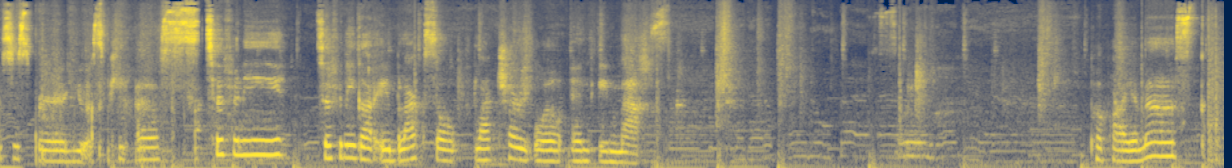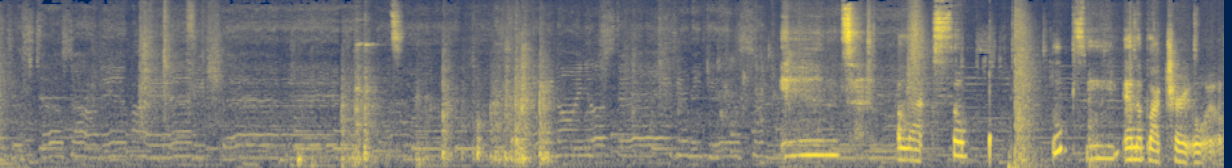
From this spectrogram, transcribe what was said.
This is for USPS. Tiffany. Tiffany got a black soap, black cherry oil, and a mask. Papaya mask. And a black soap. Oopsie. And a black cherry oil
